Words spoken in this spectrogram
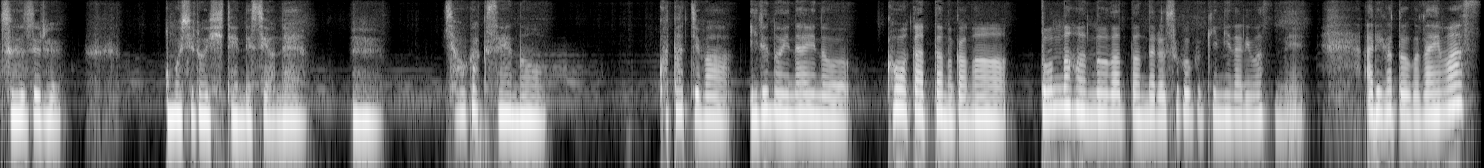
通ずる面白い視点ですよね。うん。小学生の子たちはいるのいないの怖かったのかな？どんな反応だったんだろうすごく気になりますね。ありがとうございます。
